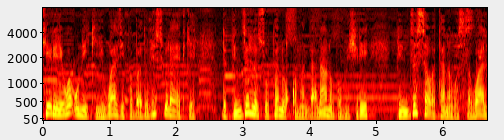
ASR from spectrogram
تېره یوه اونۍ کې یوازې په بادغیس ولایت کې د پنځلسو تنو قومندانانو په مشري پنځه سوه تنه وسلوال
